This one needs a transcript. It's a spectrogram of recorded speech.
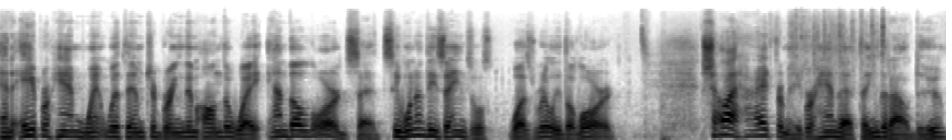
and Abraham went with them to bring them on the way. And the Lord said, See, one of these angels was really the Lord. Shall I hide from Abraham that thing that I'll do?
